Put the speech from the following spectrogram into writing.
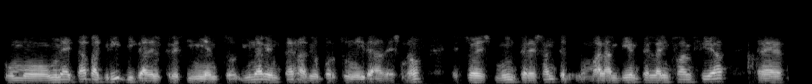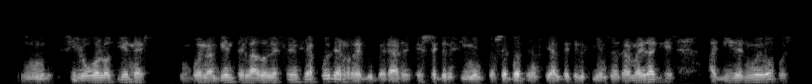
como una etapa crítica del crecimiento y una ventana de oportunidades, ¿no? Esto es muy interesante. Un mal ambiente en la infancia, eh, si luego lo tienes un buen ambiente en la adolescencia, puedes recuperar ese crecimiento, ese potencial de crecimiento. De tal manera que allí de nuevo pues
